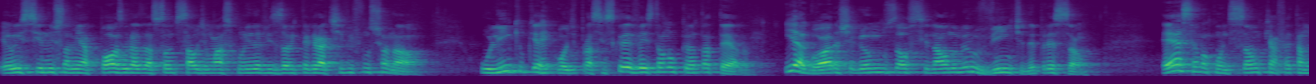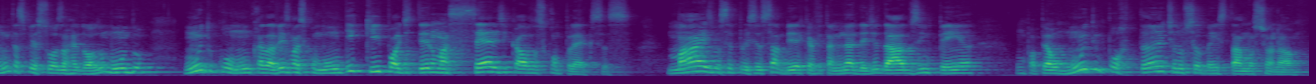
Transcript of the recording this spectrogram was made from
Eu ensino isso na minha pós-graduação de saúde masculina, visão integrativa e funcional. O link e o QR Code para se inscrever estão no canto da tela. E agora chegamos ao sinal número 20, depressão. Essa é uma condição que afeta muitas pessoas ao redor do mundo, muito comum, cada vez mais comum, e que pode ter uma série de causas complexas. Mas você precisa saber que a vitamina D de dados empenha um papel muito importante no seu bem-estar emocional.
